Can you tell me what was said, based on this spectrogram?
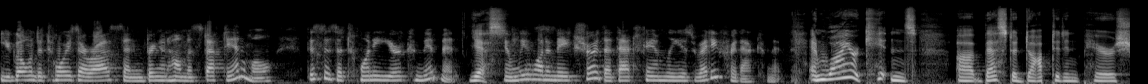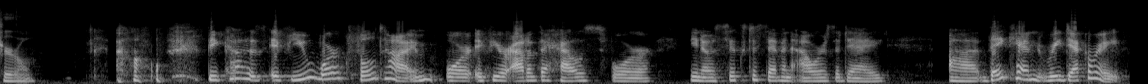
you're going to Toys R Us and bringing home a stuffed animal this is a 20 year commitment. Yes. And we want to make sure that that family is ready for that commitment. And why are kittens uh, best adopted in pairs, Cheryl? Oh, because if you work full time or if you're out of the house for, you know, six to seven hours a day, uh, they can redecorate.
